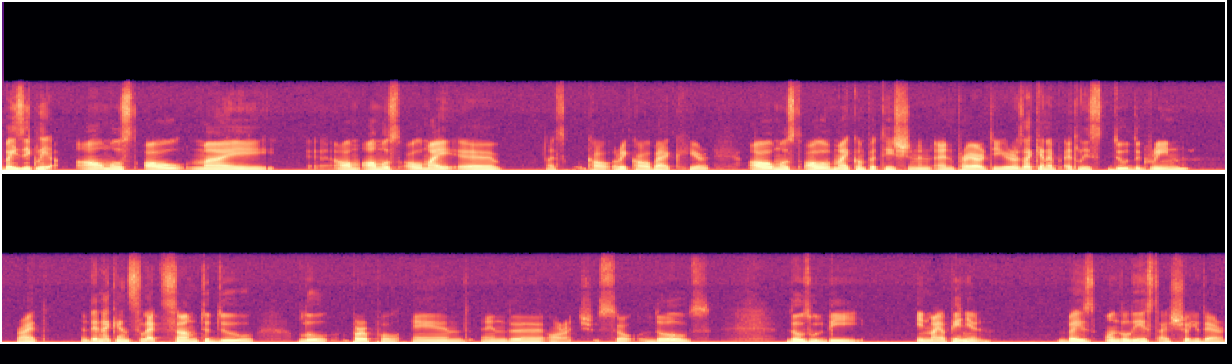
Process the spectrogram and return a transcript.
basically almost all my al almost all my uh, let's call recall back here almost all of my competition and, and priority heroes I can at least do the green right and then I can select some to do blue purple and and uh, orange. So those those would be in my opinion based on the list I show you there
